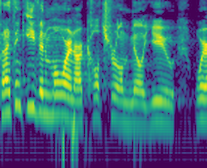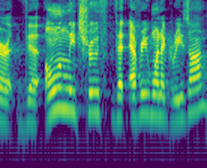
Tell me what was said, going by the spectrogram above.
But I think even more in our cultural milieu, where the only truth that everyone agrees on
